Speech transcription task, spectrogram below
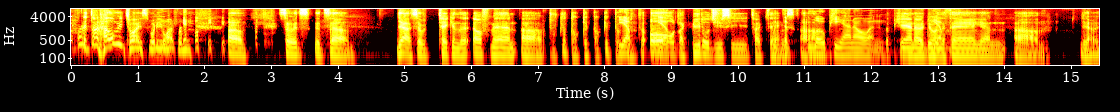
I've already done Halloween twice. What do you want from me? um, so it's it's um, yeah, so taking the Elfman, uh, yep. the old yep. like Beetlejuicy type things, with the um, low piano and the piano doing yep. the thing, and um, you know,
